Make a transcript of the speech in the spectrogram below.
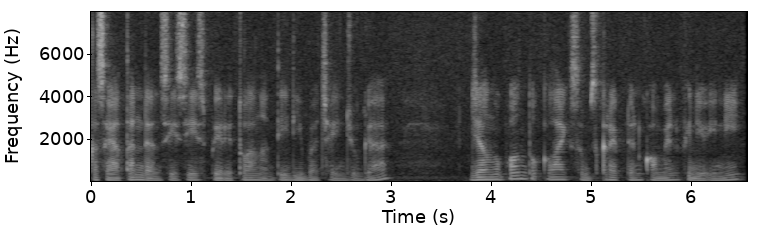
kesehatan dan sisi spiritual nanti dibacain juga. Jangan lupa untuk like, subscribe, dan komen video ini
